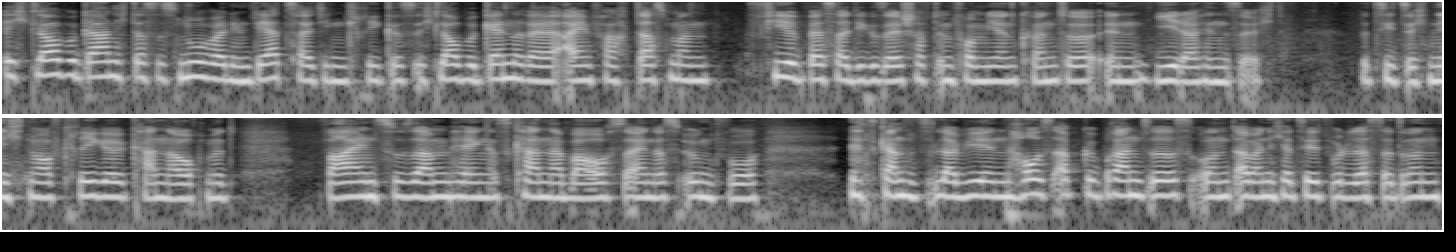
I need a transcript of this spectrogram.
Ich glaube gar nicht, dass es nur bei dem derzeitigen Krieg ist. Ich glaube generell einfach, dass man viel besser die Gesellschaft informieren könnte in jeder Hinsicht. Bezieht sich nicht nur auf Kriege, kann auch mit Wahlen zusammenhängen. Es kann aber auch sein, dass irgendwo jetzt ganz labil ein Haus abgebrannt ist und aber nicht erzählt wurde, dass da drin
